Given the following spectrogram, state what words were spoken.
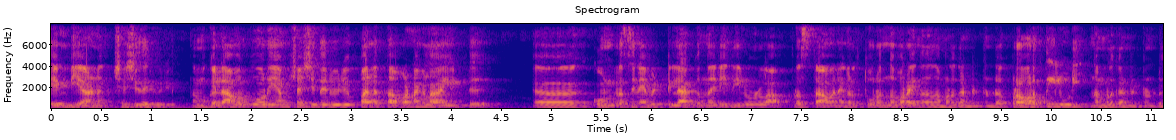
എം പി ആണ് ശശി തരൂര്. നമുക്ക് എല്ലാവർക്കും അറിയാം ശശി തരൂര് പല തവണകളായിട്ട് കോൺഗ്രസിനെ വെട്ടിലാക്കുന്ന രീതിയിലുള്ള പ്രസ്താവനകൾ തുറന്നു പറയുന്നത് നമ്മൾ കണ്ടിട്ടുണ്ട്. പ്രവൃത്തിയിലൂടെ നമ്മൾ കണ്ടിട്ടുണ്ട്.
